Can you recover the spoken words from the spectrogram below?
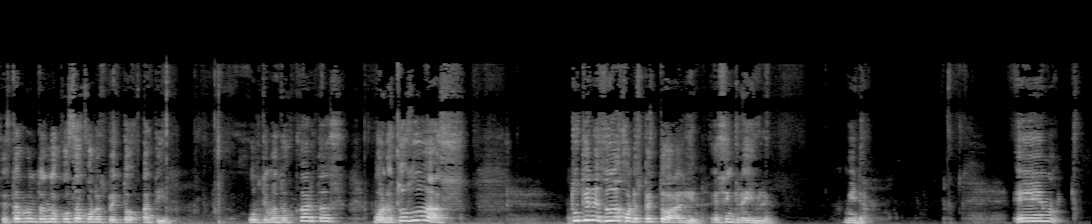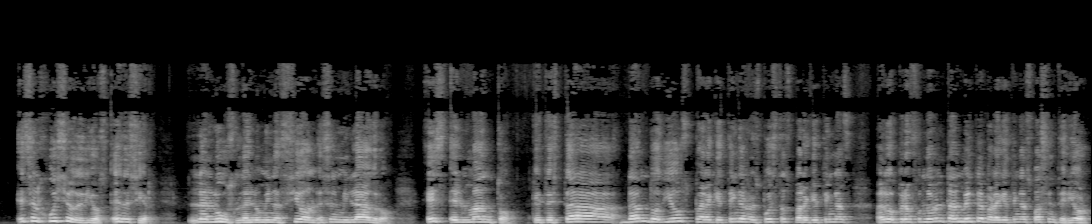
Se está preguntando cosas con respecto a ti. Últimas dos cartas. Bueno, tus dudas. Tú tienes dudas con respecto a alguien. Es increíble. Mira. Em, es el juicio de Dios. Es decir, la luz, la iluminación, es el milagro, es el manto que te está dando Dios para que tengas respuestas, para que tengas algo, pero fundamentalmente para que tengas paz interior,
